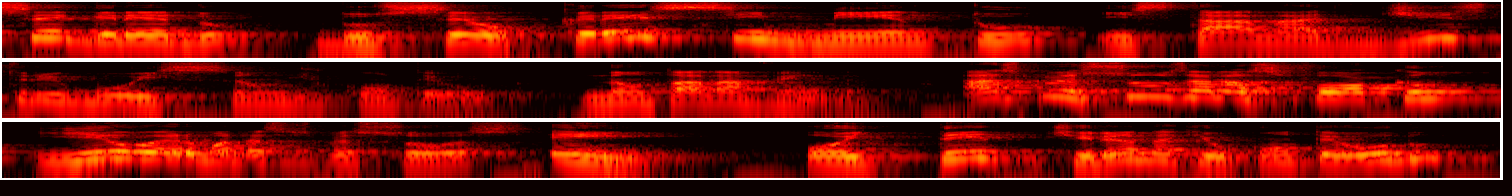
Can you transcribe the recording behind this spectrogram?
segredo do seu crescimento está na distribuição de conteúdo, não está na venda. As pessoas elas focam, e eu era uma dessas pessoas, em 80, tirando aqui o conteúdo,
